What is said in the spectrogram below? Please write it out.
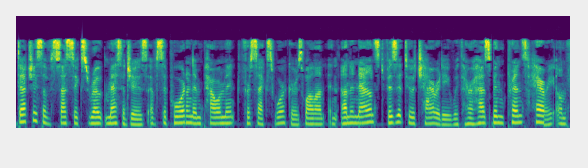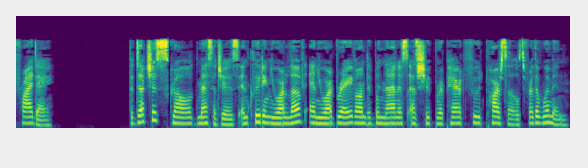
Duchess of Sussex wrote messages of support and empowerment for sex workers while on an unannounced visit to a charity with her husband Prince Harry on Friday. The Duchess scrawled messages including You are loved and you are brave onto bananas as she prepared food parcels for the women.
